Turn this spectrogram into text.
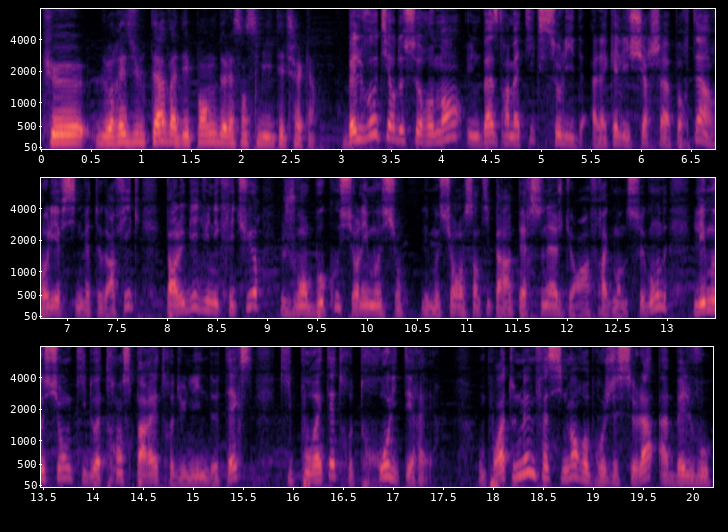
que le résultat va dépendre de la sensibilité de chacun. Belvaux tire de ce roman une base dramatique solide, à laquelle il cherche à apporter un relief cinématographique par le biais d'une écriture jouant beaucoup sur l'émotion. L'émotion ressentie par un personnage durant un fragment de seconde, l'émotion qui doit transparaître d'une ligne de texte qui pourrait être trop littéraire. On pourra tout de même facilement reprocher cela à Belvaux,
